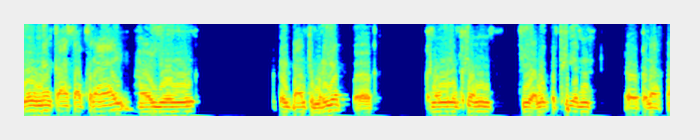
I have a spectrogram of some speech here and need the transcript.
យើងមានការសោកស្ដាយហើយយើងដូចបានជម្រាបក្នុងនាមខ្ញុំជាអនុប្រធានគណៈប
